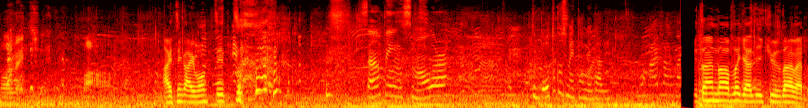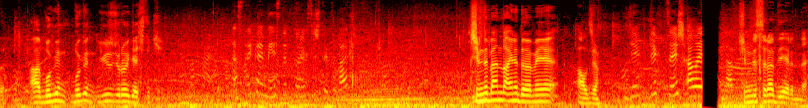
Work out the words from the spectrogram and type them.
Norveç. Wow. I think I want it. Something smaller. Tu botku smetane dali? Bir tane daha abla geldi 200 daha verdi. Abi bugün bugün 100 euro geçtik. Şimdi ben de aynı dövmeyi alacağım. Şimdi sıra diğerinde.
